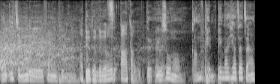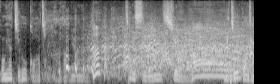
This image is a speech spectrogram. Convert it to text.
我以前迄个放映片哦。哦，对对，两个人搭档。对，有时候吼，讲骗骗到遐在知影讲遐几副歌唱啊，大兄咧。啊？唱死人秀哦，就歌唱。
